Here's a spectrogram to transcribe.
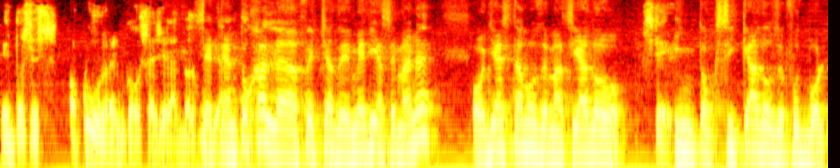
Entonces ocurren cosas llegando al ¿Se te antoja la fecha de media semana o ya estamos demasiado intoxicados de fútbol?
